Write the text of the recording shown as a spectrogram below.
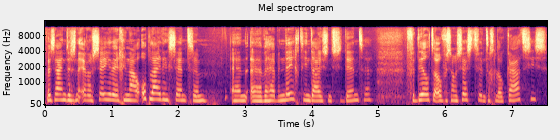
We zijn dus een ROC, regionaal opleidingscentrum. En uh, we hebben 19.000 studenten, verdeeld over zo'n 26 locaties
